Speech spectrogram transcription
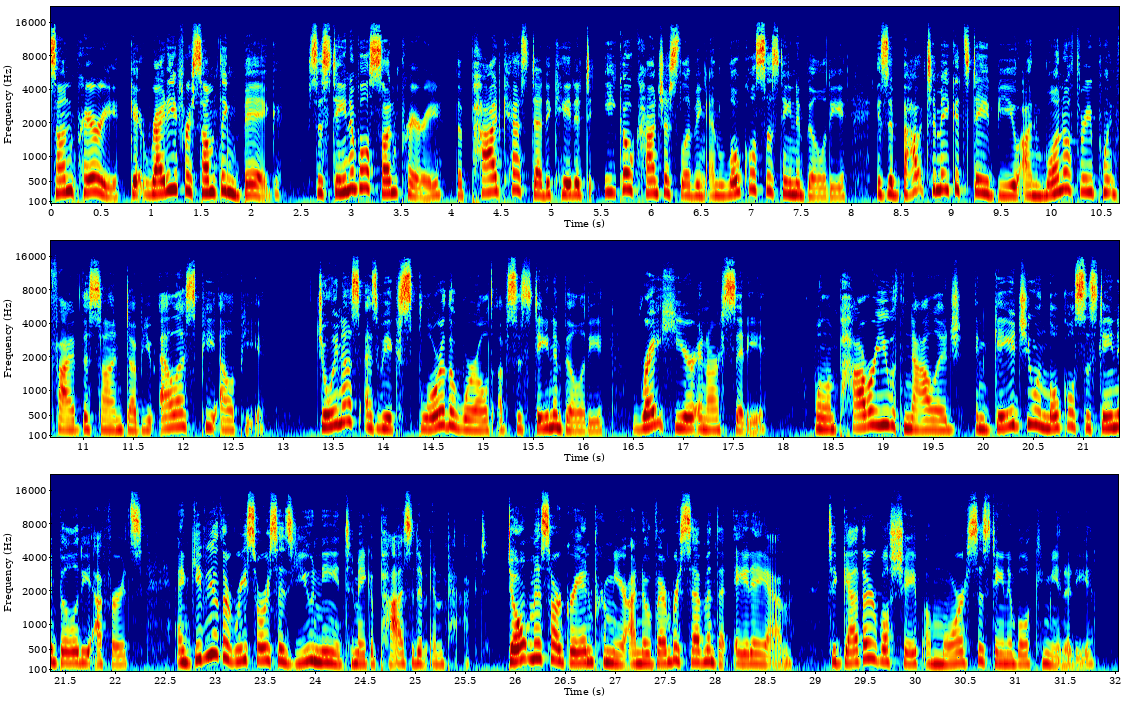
Sun Prairie, get ready for something big. Sustainable Sun Prairie, the podcast dedicated to eco conscious living and local sustainability, is about to make its debut on 103.5 The Sun WLSPLP. Join us as we explore the world of sustainability right here in our city. We'll empower you with knowledge, engage you in local sustainability efforts, and give you the resources you need to make a positive impact. Don't miss our grand premiere on November 7th at 8 a.m. Together, we'll shape a more sustainable community.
